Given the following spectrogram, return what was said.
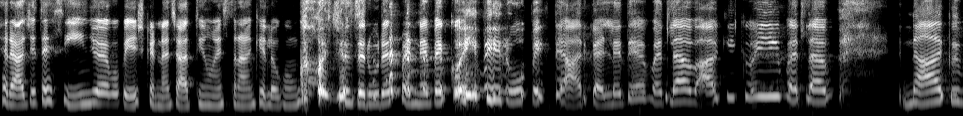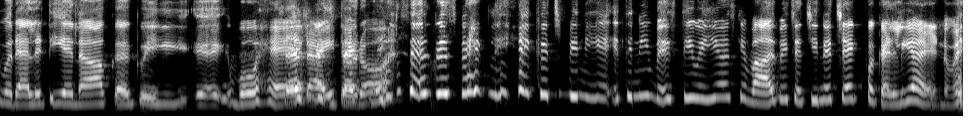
خراج تحسین جو ہے وہ پیش کرنا چاہتی ہوں اس طرح کے لوگوں کو جو ضرورت پڑنے پہ کوئی بھی روپ اختیار کر لیتے ہیں۔ مطلب آپ کی کوئی مطلب نہ کوئی موریلٹی ہے نہ آپ کا کوئی وہ ہے رائٹ اور سیلف ریسپیکٹ نہیں۔ ہے کچھ بھی نہیں ہے۔ اتنی بےزتی ہوئی ہے اس کے بعد بھی چچی نے چیک پکڑ لیا اینڈ میں۔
